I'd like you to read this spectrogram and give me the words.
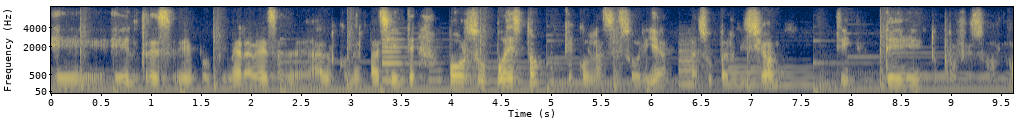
eh, entres por primera vez con el paciente, por supuesto que con la asesoría, la supervisión de tu profesor, ¿no?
